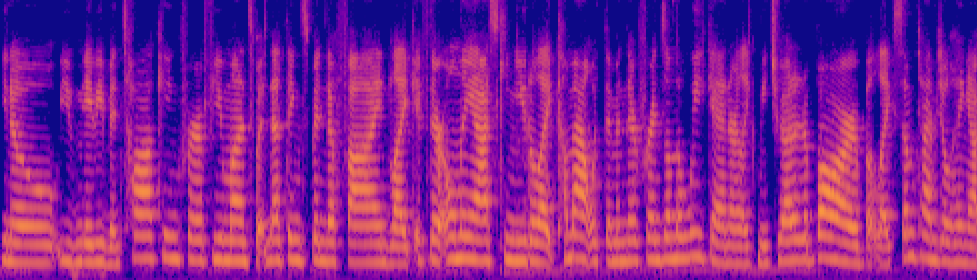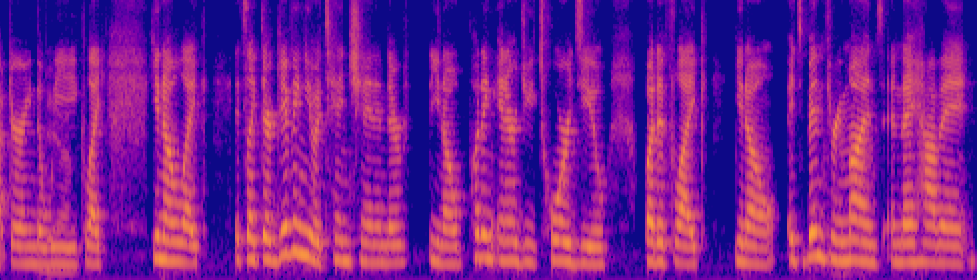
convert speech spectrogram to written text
you know, you've maybe been talking for a few months, but nothing's been defined. Like if they're only asking you to like come out with them and their friends on the weekend or like meet you out at a bar, but like sometimes you'll hang out during the Yeah. week, like, you know, like it's like they're giving you attention and they're, you know, putting energy towards you. But if like, you know, it's been three months and they haven't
